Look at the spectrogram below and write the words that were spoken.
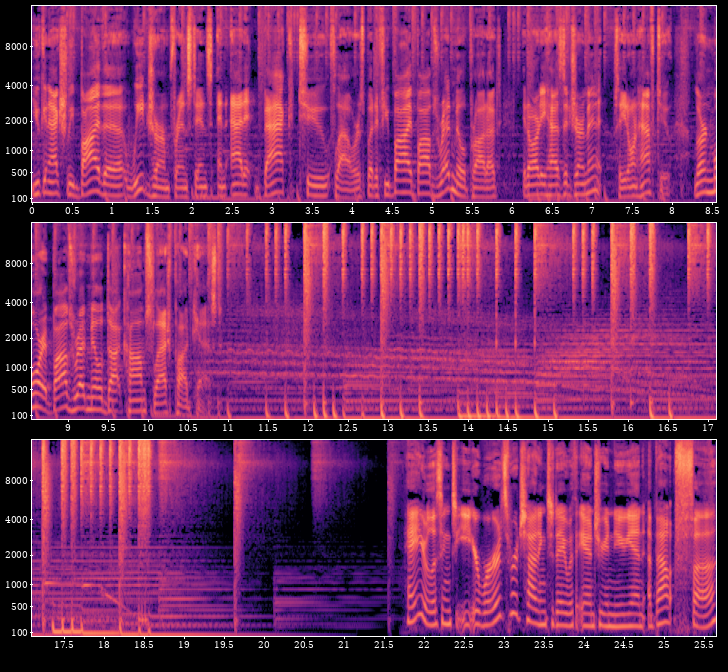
you can actually buy the wheat germ, for instance, and add it back to flours. But if you buy Bob's Red Mill product, it already has the germ in it, so you don't have to. Learn more at bobsredmill.com slash podcast. Hey, you're listening to Eat Your Words. We're chatting today with Andrea Nguyen about pho.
